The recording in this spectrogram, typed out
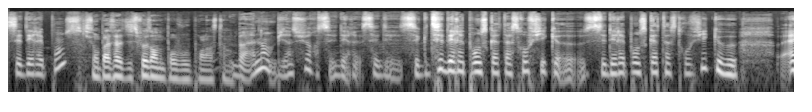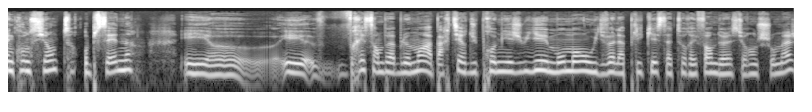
c'est des réponses. Qui sont pas satisfaisantes pour vous pour l'instant. Bah non, bien sûr, c'est des, réponses catastrophiques. euh, C'est des réponses catastrophiques, euh, inconscientes, obscènes, et, euh, et vraisemblablement à partir du 1er juillet, moment où ils veulent appliquer cette réforme de l'assurance chômage,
